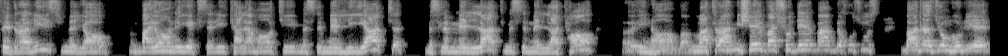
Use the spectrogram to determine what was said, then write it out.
فدرالیسم یا بیان یک سری کلماتی مثل ملیت مثل ملت مثل ملت ها اینها مطرح میشه و شده و به خصوص بعد از جمهوری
